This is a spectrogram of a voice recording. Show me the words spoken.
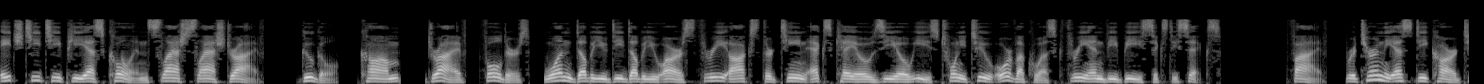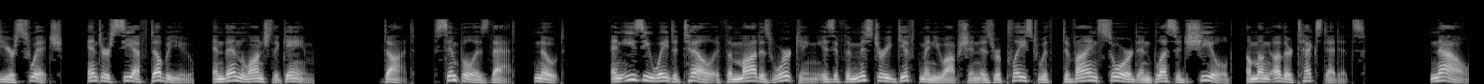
https colon slash slash drive. Google. Drive, folders, 1 WDWRs 3 OX 13 XKOZOEs 22 Orvaquusk 3 NVB 66. 5. Return the SD card to your Switch, enter CFW, and then launch the game. Dot. Simple as that. Note. An easy way to tell if the mod is working is if the mystery gift menu option is replaced with Divine Sword and Blessed Shield, among other text edits. Now,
